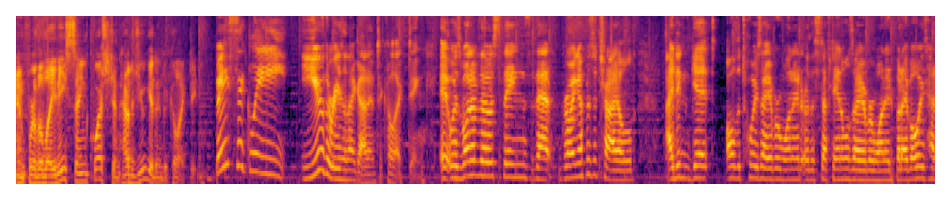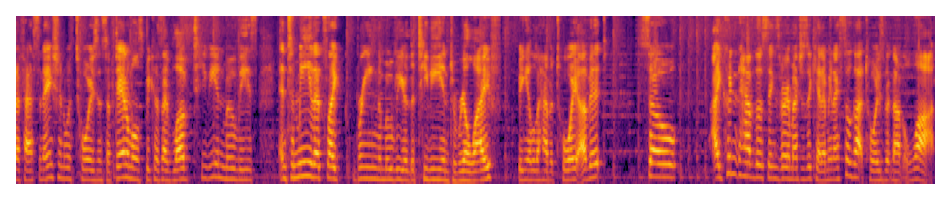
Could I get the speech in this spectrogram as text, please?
And for the lady, same question. How did you get into collecting? Basically, you're the reason I got into collecting. It was one of those things that growing up as a child, I didn't get all the toys I ever wanted or the stuffed animals I ever wanted, but I've always had a fascination with toys and stuffed animals because I've loved TV and movies. And to me, that's like bringing the movie or the TV into real life, being able to have a toy of it. So I couldn't have those things very much as a kid. I mean, I still got toys, but not a lot.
